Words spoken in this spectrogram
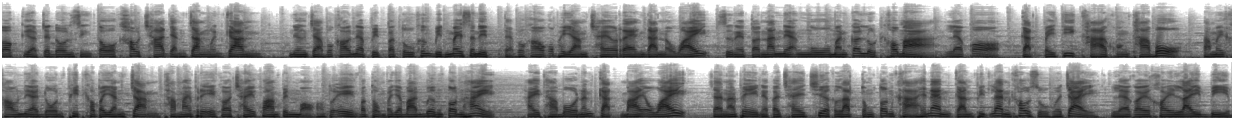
ก็เกือบจะโดนสิงโตเข้าชาร์จอย่างจังเหมือนกัน เนื่องจากพวกเขาเนี่ยปิดประตูเครื่องบินไม่สนิท แต่พวกเขาก็พยายามใช้แรงดันเอาไว้ ซึ่งในตอนนั้นเนี่ยงูมันก็หลุดเข้ามา แล้วก็กัดไปที่ขาของทาโบทำให้เขาเนี่ยโดนพิษเข้าไปอย่างจังทำให้พระเอกก็ใช้ความเป็นหมอของตัวเองปฐมพยาบาลเบื้องต้นให้ ให้ทาโบนั้นกัดไม้เอาไว้ จากนั้นพระเอกเนี่ยก็ใช้เชือกรัดตรงต้นขาให้แน่นกันพิษแล่นเข้าสู่หัวใจ แล้วก็ค่อยๆไล่บีบ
